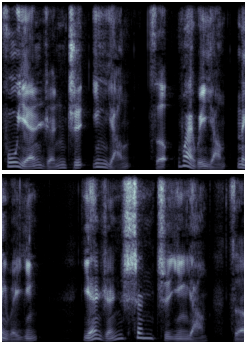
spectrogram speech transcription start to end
夫言人之阴阳，则外为阳，内为阴；言人身之阴阳。”则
